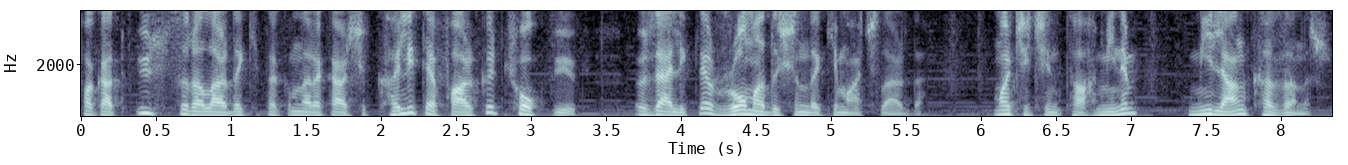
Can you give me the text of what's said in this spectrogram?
Fakat üst sıralardaki takımlara karşı kalite farkı çok büyük. Özellikle Roma dışındaki maçlarda. Maç için tahminim Milan kazanır.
